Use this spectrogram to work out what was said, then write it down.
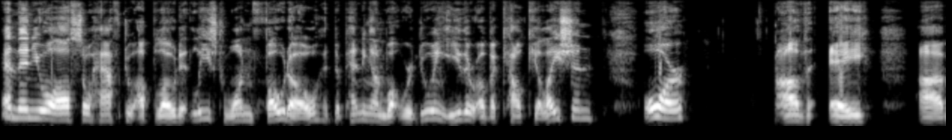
And then you will also have to upload at least one photo, depending on what we're doing, either of a calculation or of a uh,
